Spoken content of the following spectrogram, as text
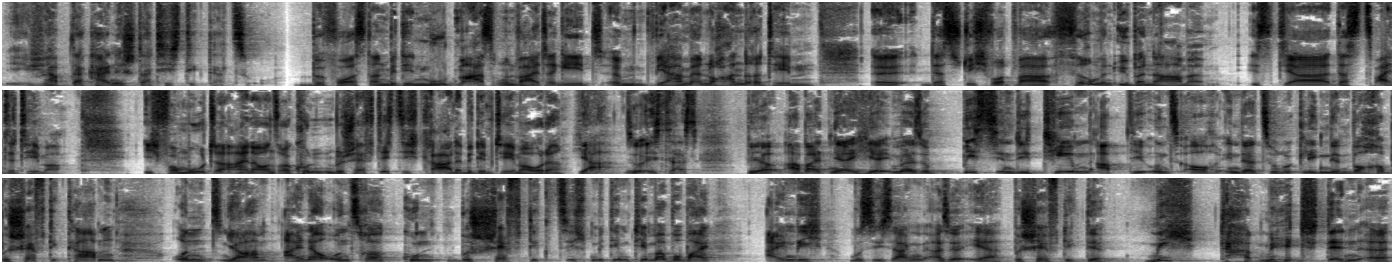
Ich habe da keine Statistik dazu. Bevor es dann mit den Mutmaßungen weitergeht, ähm, wir haben ja noch andere Themen. Äh, das Stichwort war Firmenübernahme ist ja das zweite Thema. Ich vermute, einer unserer Kunden beschäftigt sich gerade mit dem Thema, oder? Ja, so ist das. Wir arbeiten ja hier immer so ein bisschen die Themen ab, die uns auch in der zurückliegenden Woche beschäftigt haben. Und ja, einer unserer Kunden beschäftigt sich mit dem Thema, wobei eigentlich muss ich sagen, also er beschäftigte mich damit, denn äh,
